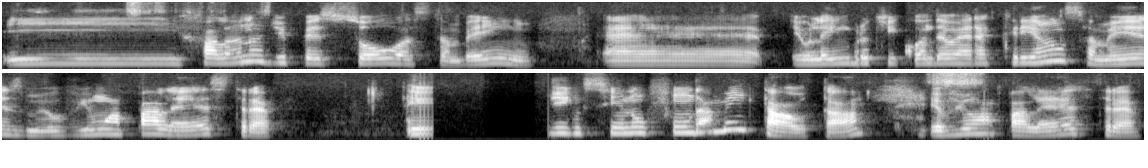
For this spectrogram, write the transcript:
E falando de pessoas também, é, eu lembro que quando eu era criança mesmo, eu vi uma palestra de ensino fundamental, tá? Eu vi uma palestra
